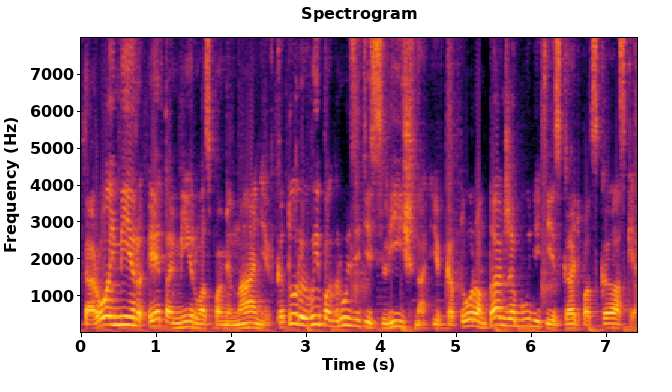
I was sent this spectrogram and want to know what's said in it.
Второй мир – это мир воспоминаний, в который вы погрузитесь лично и в котором также будете искать подсказки.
